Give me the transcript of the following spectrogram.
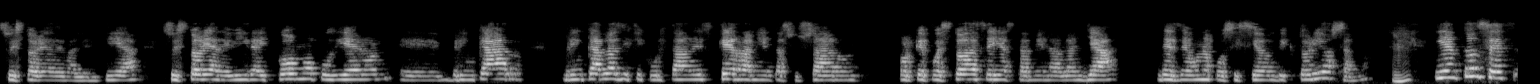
su historia de valentía, su historia de vida y cómo pudieron eh, brincar, brincar las dificultades, qué herramientas usaron, porque pues todas ellas también hablan ya desde una posición victoriosa, ¿no? Y entonces,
